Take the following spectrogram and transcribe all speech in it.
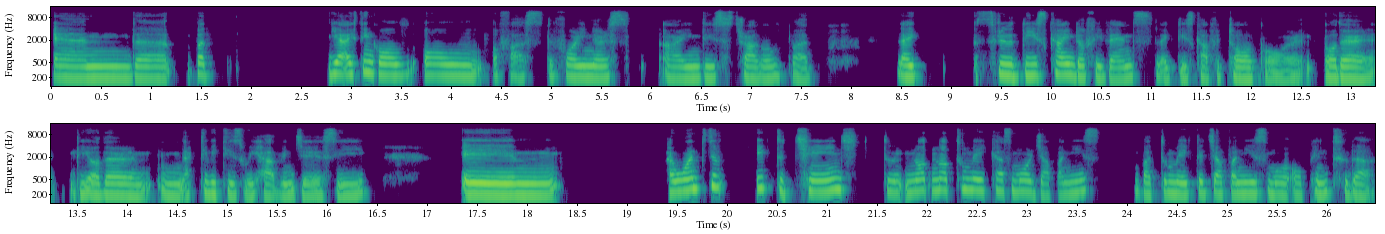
and uh, but yeah i think all all of us the foreigners are in this struggle but like through these kind of events like this cafe talk or other the other um, activities we have in JSC, um, I wanted it to change to not not to make us more Japanese, but to make the Japanese more open to the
